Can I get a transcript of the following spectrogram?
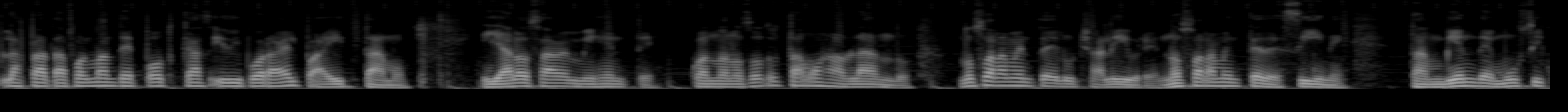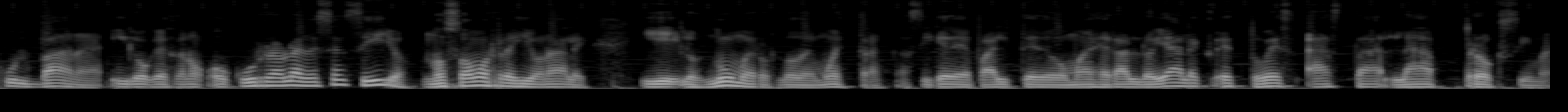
las plataformas de podcast y de por ahí, pues ahí estamos. Y ya lo saben, mi gente, cuando nosotros estamos hablando no solamente de lucha libre, no solamente de cine, también de música urbana y lo que se nos ocurre hablar es sencillo, no somos regionales y los números lo demuestran. Así que de parte de Omar Gerardo y Alex, esto es hasta la próxima.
